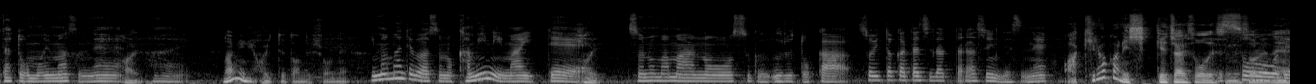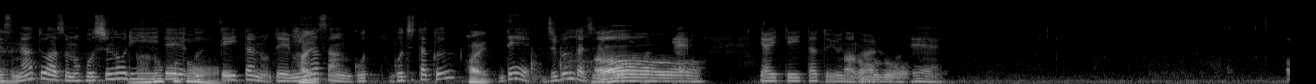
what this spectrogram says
だと思いますね。はい、はい、何に入ってたんでしょうね。今まではその紙に巻いて、はい、そのままあのすぐ売るとかそういった形だったらしいんですね。明らかに湿気ちゃいそうですねそうですね、ね、あとはその星のりで売っていたので皆さんご,、ご自宅で自分たちで焼いていたというのがあるので。あ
